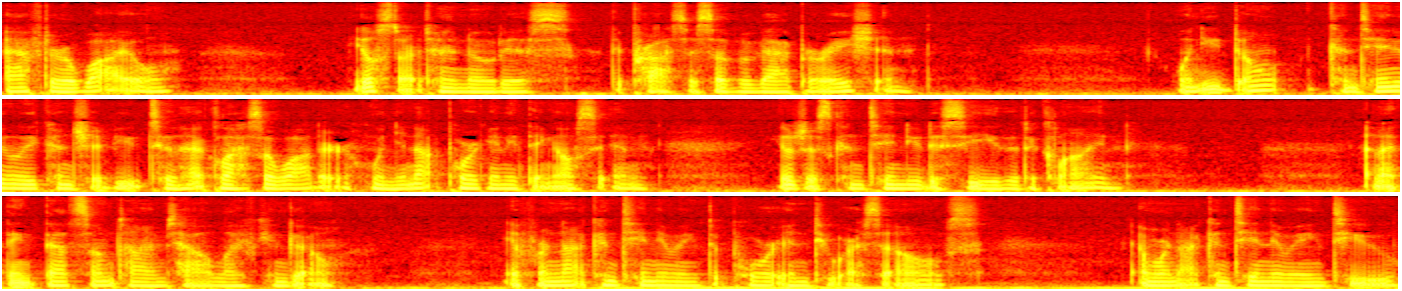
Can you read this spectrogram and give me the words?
After a while, you'll start to notice the process of evaporation. When you don't continually contribute to that glass of water, when you're not pouring anything else in, you'll just continue to see the decline. And I think that's sometimes how life can go. If we're not continuing to pour into ourselves and we're not continuing to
